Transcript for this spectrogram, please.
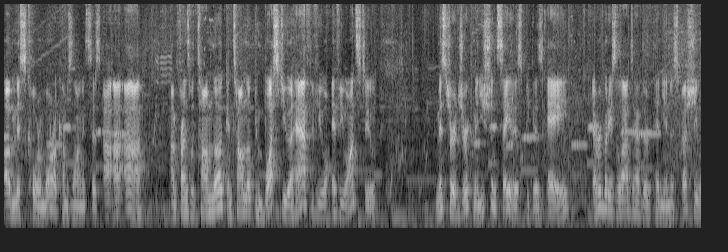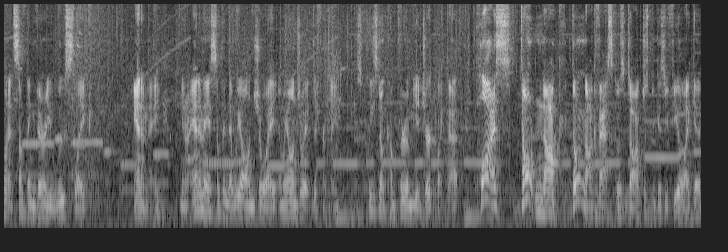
uh, Miss Cora Mora comes along and says, "Ah, ah, ah! I'm friends with Tom Nook, and Tom Nook can bust you a half if you if he wants to." Mr. Jerkman, you shouldn't say this because a everybody's allowed to have their opinion, especially when it's something very loose like anime. You know, anime is something that we all enjoy, and we all enjoy it differently. So please don't come through and be a jerk like that. Plus, don't knock don't knock Vasco's dog just because you feel like it.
